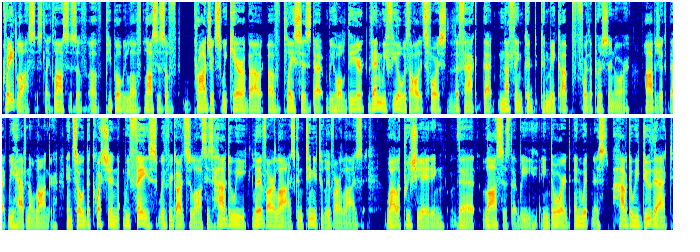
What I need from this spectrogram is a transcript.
great losses, like losses of, of people we love, losses of projects we care about, of places that we hold dear, then we feel with all its force the fact that nothing could, could make up for the person or object that we have no longer. And so the question we face with regards to loss is how do we live our lives, continue to live our lives while appreciating the losses that we endured and witnessed. How do we do that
